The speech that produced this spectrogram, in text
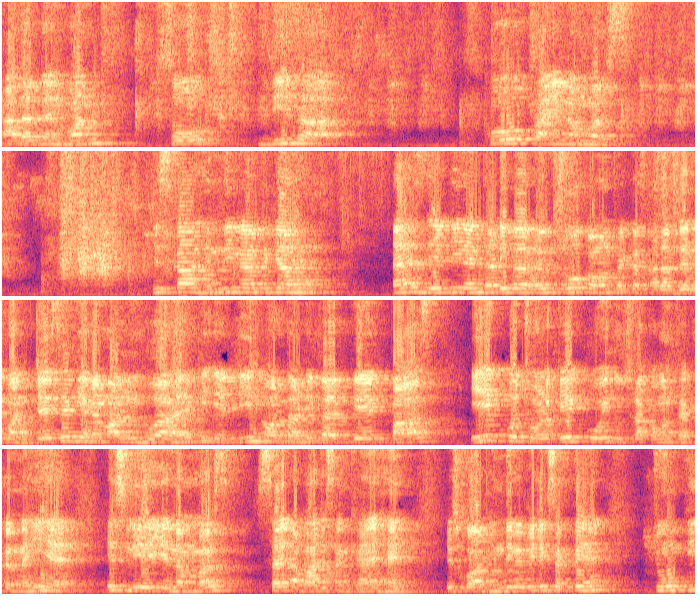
other than 1 so, these are co-prime numbers. इसका हिंदी में अर्थ क्या है? As 18 and 35 have no common factors other than one जैसे कि हमें मालूम हुआ है कि 18 और 35 के पास एक को छोड़ के कोई दूसरा कॉमन फैक्टर नहीं है, इसलिए ये नंबर्स सह अभाज्य संख्याएँ हैं। इसको आप हिंदी में भी लिख सकते हैं। क्योंकि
